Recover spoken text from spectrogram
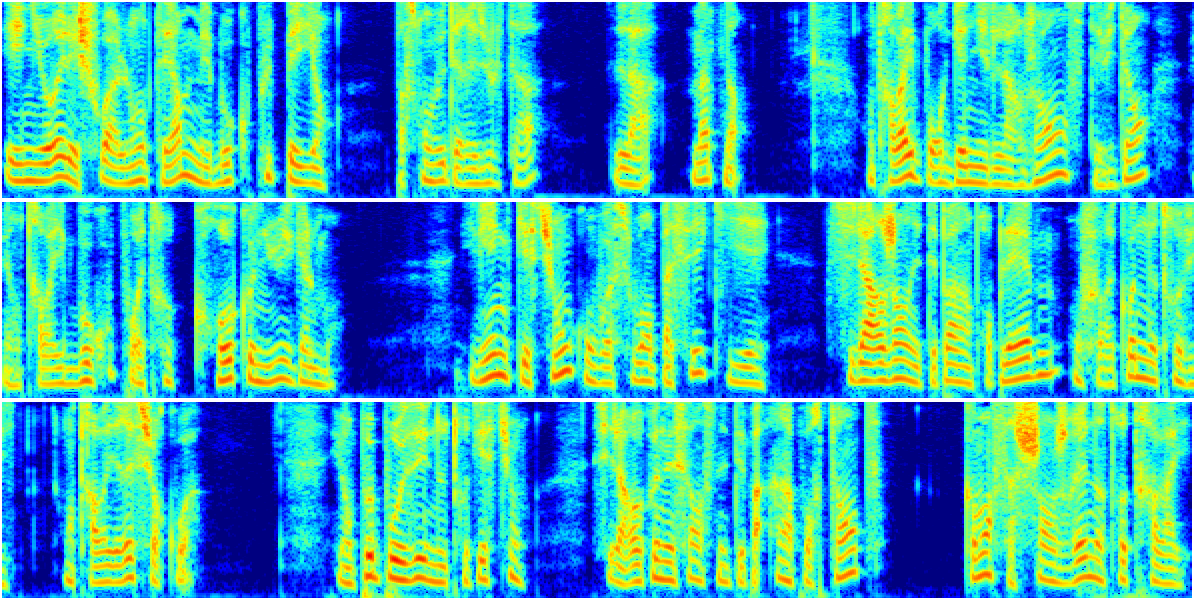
et ignorer les choix à long terme, mais beaucoup plus payants, parce qu'on veut des résultats, là, maintenant. On travaille pour gagner de l'argent, c'est évident, mais on travaille beaucoup pour être reconnu également. Il y a une question qu'on voit souvent passer qui est si l'argent n'était pas un problème, on ferait quoi de notre vie? On travaillerait sur quoi? Et on peut poser une autre question. Si la reconnaissance n'était pas importante, comment ça changerait notre travail?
